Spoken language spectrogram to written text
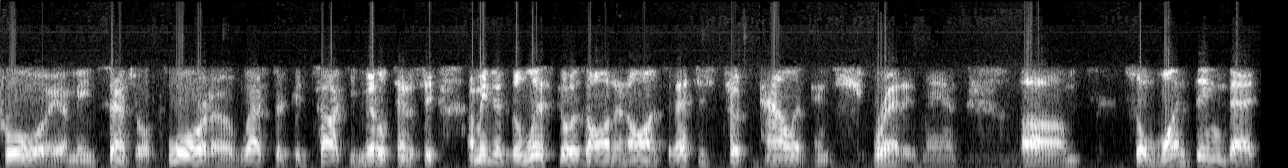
Troy, I mean, Central Florida, Western Kentucky, Middle Tennessee. I mean, the, the list goes on and on. So that just took talent and spread it, man. Um, so one thing that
